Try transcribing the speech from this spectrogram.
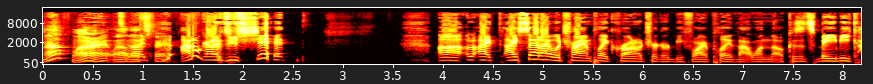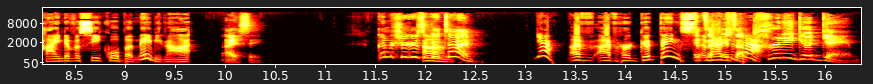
Oh, all right. Well, that's I, fair. I don't gotta do shit. Uh, I I said I would try and play Chrono Trigger before I played that one though, because it's maybe kind of a sequel, but maybe not. I see. Chrono Trigger's a Um, good time. Yeah, I've I've heard good things. It's a, it's a that. pretty good game.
